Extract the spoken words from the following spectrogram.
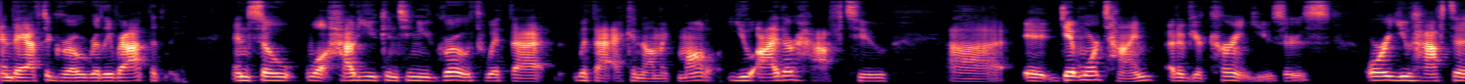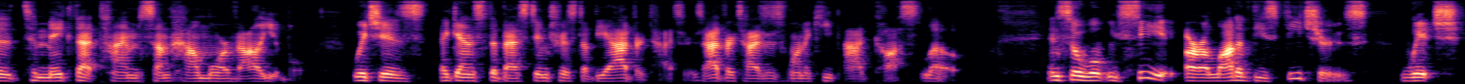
and they have to grow really rapidly. And so, well, how do you continue growth with that with that economic model? You either have to uh, it, get more time out of your current users, or you have to to make that time somehow more valuable, which is against the best interest of the advertisers. Advertisers want to keep ad costs low, and so what we see are a lot of these features which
